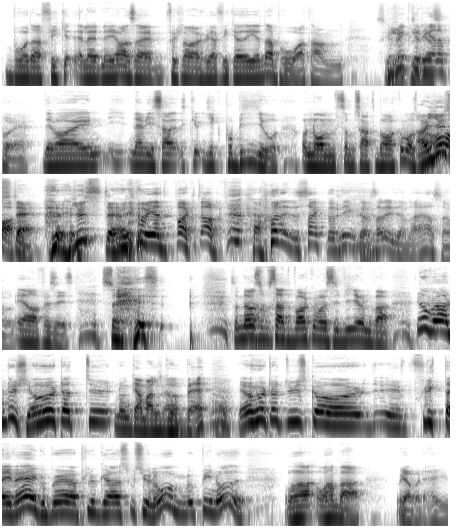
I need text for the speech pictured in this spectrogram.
båda fick... Eller när jag så här, förklarade hur jag fick reda på att han Hur skulle fick du reda på det? Det var ju när vi gick på bio och någon som satt bakom oss Ja bara, just det! Just det! Det var helt fucked up! Han hade inte sagt någonting till oss, han är ett jävla asshole. Ja, precis. Så, så någon som satt bakom oss i bion var Ja men Anders, jag har hört att... eh," Någon gammal Ja, gubbe. ja. Jag har hört att du ska eh, flytta iväg och börja plugga socionom uppe i norr. Och, och han bara... Och jag bara, det här är ju...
